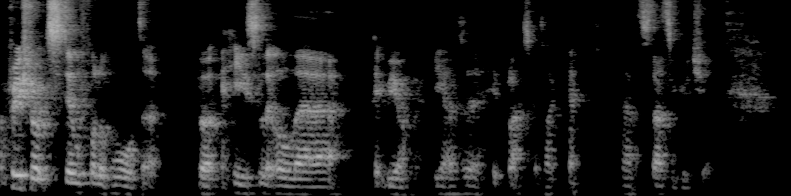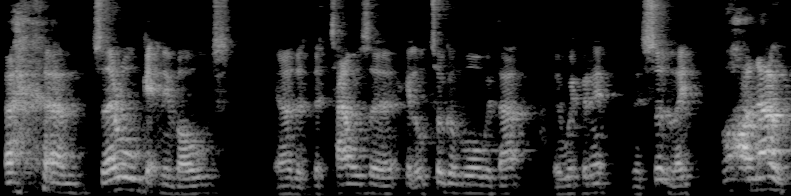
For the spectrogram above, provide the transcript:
I'm pretty sure it's still full of water, but his little uh, pick me up, he has a hip flask. I was like, that's that's a good shit. um, so they're all getting involved. You know, the, the towels are get a little tug of war with that. They're whipping it, and then suddenly, oh no!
